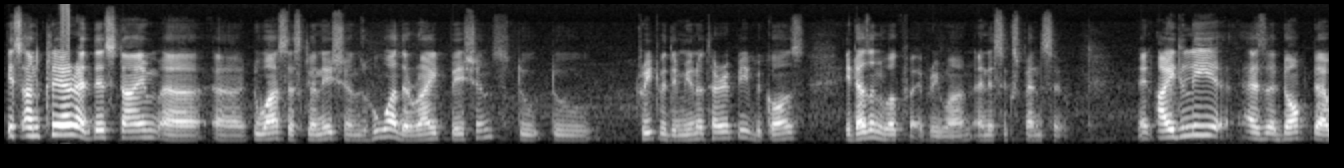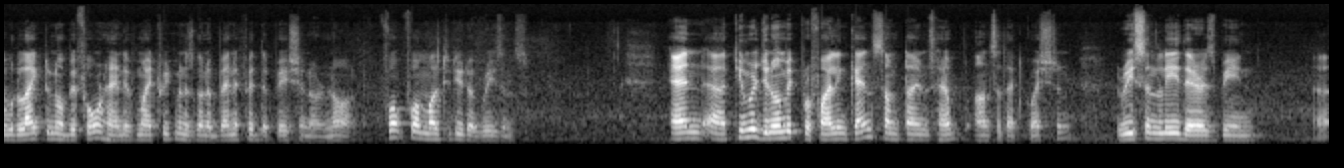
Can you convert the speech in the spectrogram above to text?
It's unclear at this time uh, uh, to us as clinicians who are the right patients to, to treat with immunotherapy because it doesn't work for everyone and it's expensive. And ideally, as a doctor, I would like to know beforehand if my treatment is going to benefit the patient or not for, for a multitude of reasons. And uh, tumor genomic profiling can sometimes help answer that question. Recently, there has been uh,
